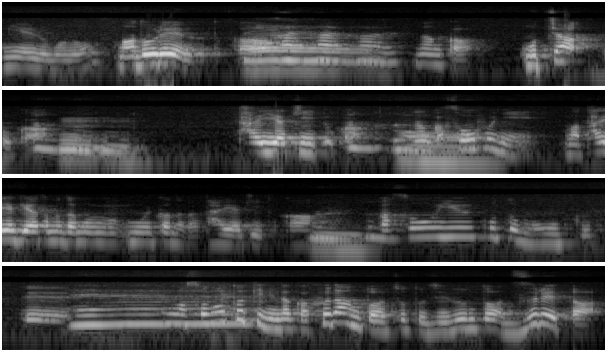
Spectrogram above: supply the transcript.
見えるもの、マドレーヌとか、はいはいはい。なんかお茶とか、うんうんうん。たい焼きとか、うんなんかそういうふうに、まあ、たい焼きがたまたま思い浮かんだからたい焼きとか、うんなんかそういうことも多くって。まあ、その時になんか普段とはちょっと自分とはずれた、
